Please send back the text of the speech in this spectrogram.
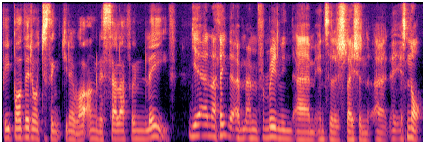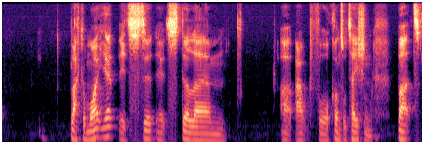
be bothered, or just think, you know what, I'm going to sell up and leave? Yeah, and I think that um, from reading um, into the legislation, uh, it's not black and white yet. It's it's still um, out for consultation, but.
